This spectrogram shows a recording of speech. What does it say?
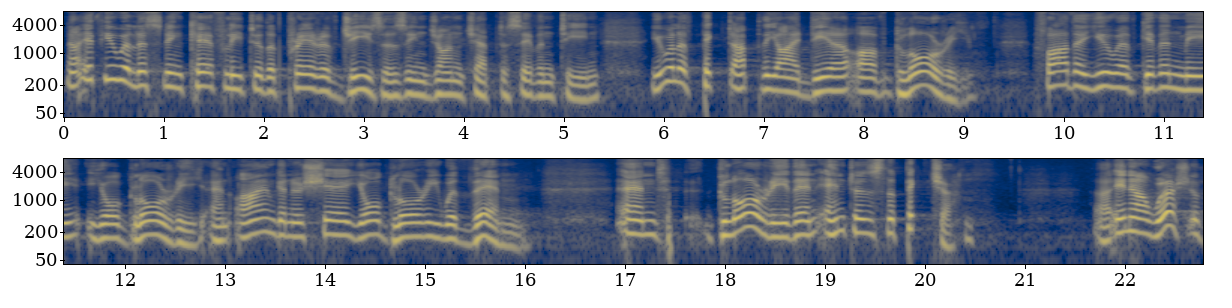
Now, if you were listening carefully to the prayer of Jesus in John chapter 17, you will have picked up the idea of glory. Father, you have given me your glory, and I'm going to share your glory with them. And glory then enters the picture. Uh, in our worship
